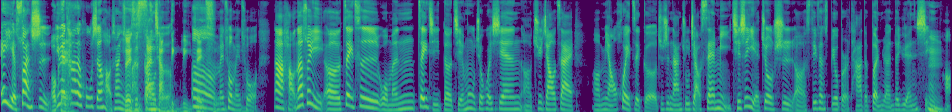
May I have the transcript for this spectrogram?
哎，也算是，Okay. 因为她的呼声好像也所以是三强鼎立这一次。嗯，没错没错。那好，那所以呃，这一次我们这一集的节目就会先呃聚焦在。呃，描绘这个就是男主角 Sammy，其实也就是呃 Steven Spielberg 他的本人的原型。嗯，好，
